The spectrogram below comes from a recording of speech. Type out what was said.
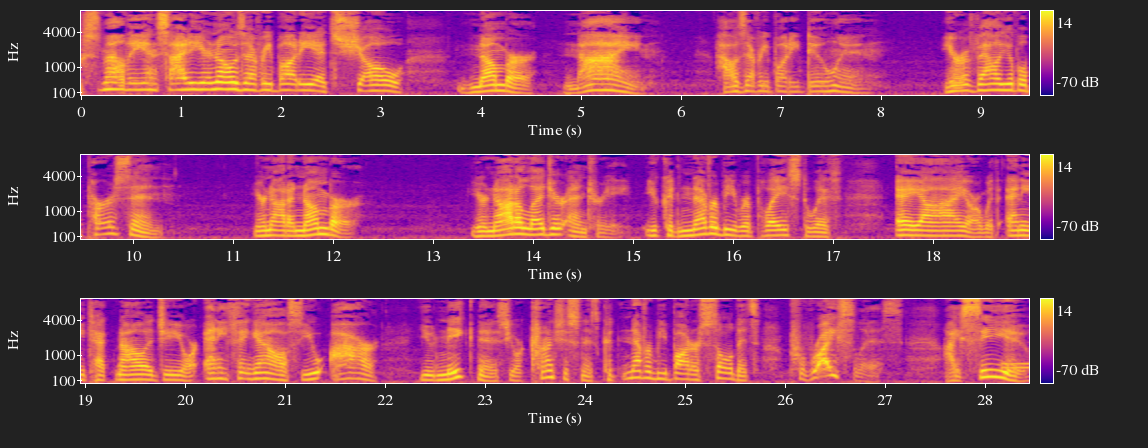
Smell the inside of your nose, everybody. It's show number nine. How's everybody doing? You're a valuable person. You're not a number. You're not a ledger entry. You could never be replaced with AI or with any technology or anything else. You are uniqueness. Your consciousness could never be bought or sold. It's priceless. I see you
